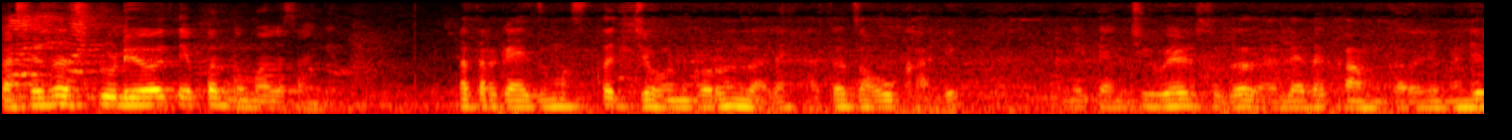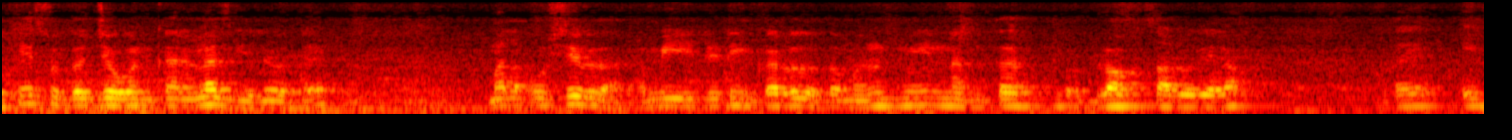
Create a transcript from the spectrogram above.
कशाचा स्टुडिओ आहे ते पण तुम्हाला सांगेन. तर काहीच मस्त जेवण करून झालं आहे आता जाऊ खाली. आणि त्यांची वेळसुद्धा झाली आता काम करायची. म्हणजे ते सुद्धा जेवण करायलाच गेले होते. मला उशीर झाला. मी एडिटिंग करत होतो म्हणून मी नंतर ब्लॉग चालू केला. आता एक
